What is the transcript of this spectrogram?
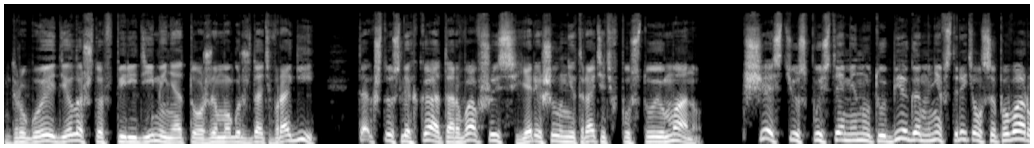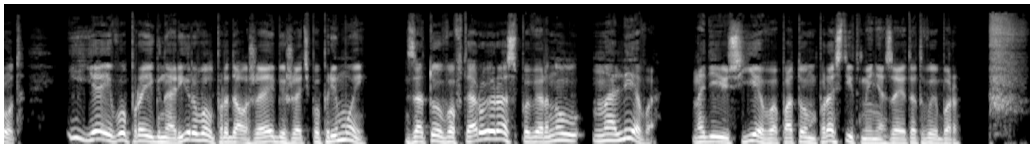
Другое дело, что впереди меня тоже могут ждать враги, так что слегка оторвавшись, я решил не тратить впустую ману. К счастью, спустя минуту бега мне встретился поворот, и я его проигнорировал, продолжая бежать по прямой. Зато во второй раз повернул налево. Надеюсь, Ева потом простит меня за этот выбор. Пф.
